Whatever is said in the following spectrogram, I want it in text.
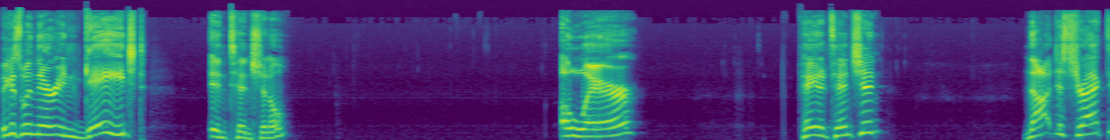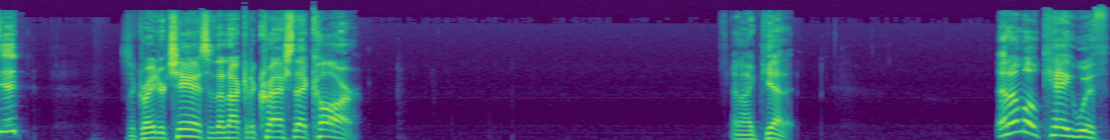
Because when they're engaged, intentional, aware, paying attention, not distracted, there's a greater chance that they're not going to crash that car. And I get it. And I'm okay with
